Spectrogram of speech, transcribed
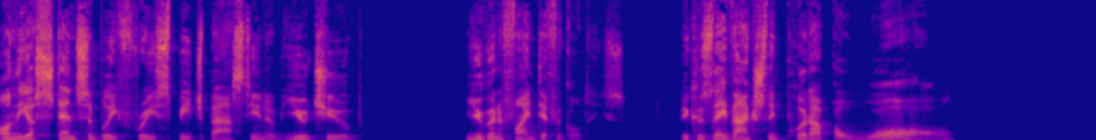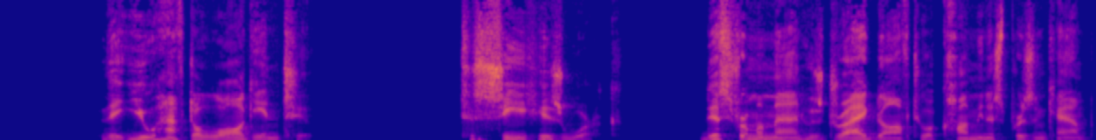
on the ostensibly free speech bastion of YouTube, you're going to find difficulties because they've actually put up a wall that you have to log into to see his work. This from a man who's dragged off to a communist prison camp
